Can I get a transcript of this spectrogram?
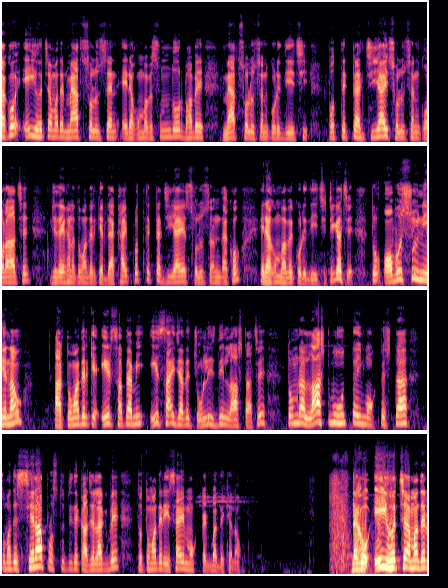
দেখো, এই হচ্ছে আমাদের ম্যাথ সলিউশন এরকমভাবে সুন্দরভাবে ম্যাথ সলিউশন করে দিয়েছি। প্রত্যেকটা জিআই সলিউশন করা আছে, যেটা এখানে তোমাদেরকে দেখায় প্রত্যেকটা জিআইয়ের সলিউশন দেখো, এরকমভাবে করে দিয়েছি, ঠিক আছে? তো অবশ্যই নিয়ে নাও আর তোমাদেরকে এর সাথে আমি এসআই যাদের চল্লিশ দিন লাস্ট আছে, তোমরা লাস্ট মুহূর্তে এই মক টেস্টটা তোমাদের সেরা প্রস্তুতিতে কাজে লাগবে। তো তোমাদের এসআই মকটা একবার দেখে নাও। দেখো, এই হচ্ছে আমাদের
